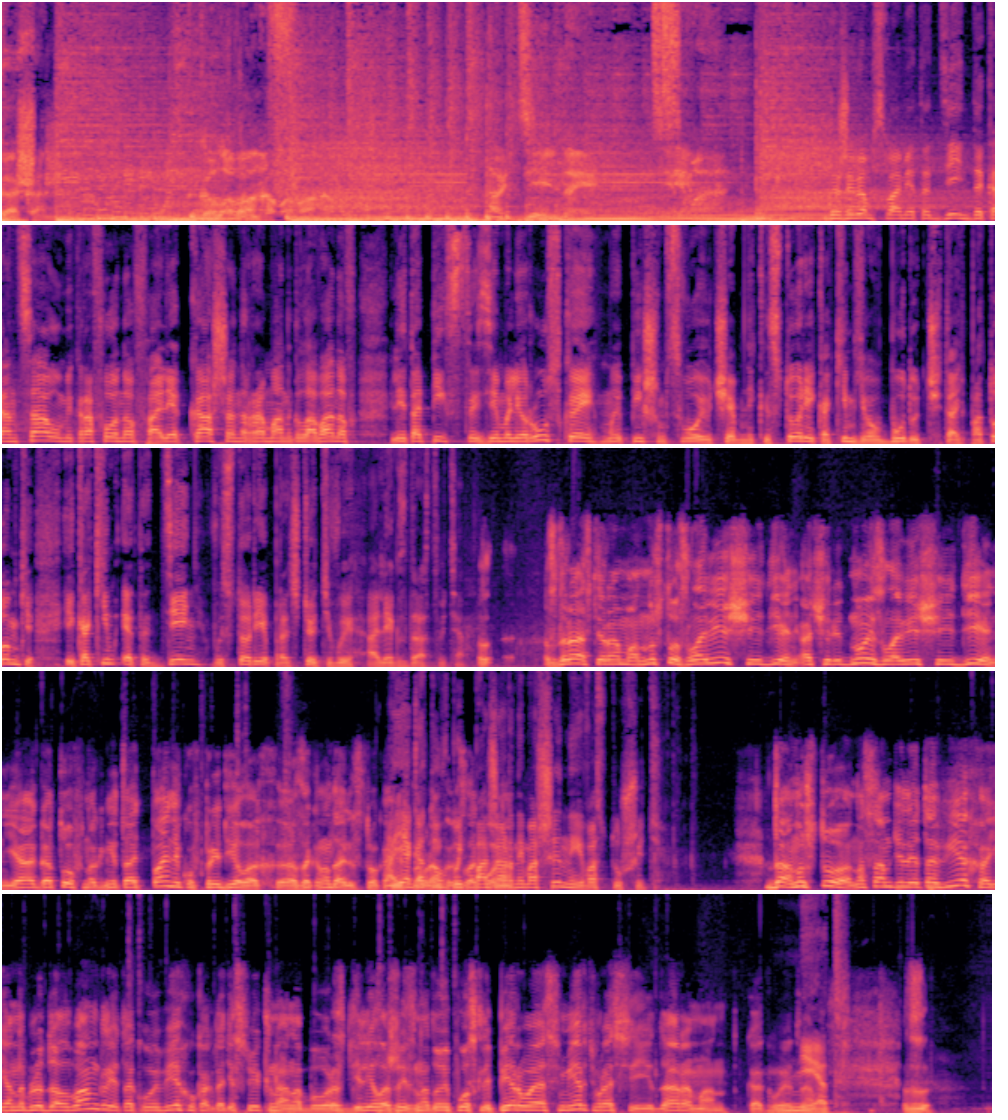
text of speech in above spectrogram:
Кашин. Голованов. Отдельная тема. Доживем с вами этот день до конца. У микрофонов Олег Кашин, Роман Голованов, летописцы земли русской. Мы пишем свой учебник истории, каким его будут читать потомки и каким этот день в истории прочтете вы. Олег, здравствуйте. Здрасте, Роман. Ну что, зловещий день, очередной зловещий день. Я готов нагнетать панику в пределах э, законодательства, конечно, А я готов быть закона. пожарной машиной и вас тушить. Да, ну что, на самом деле это веха. Я наблюдал в Англии такую веху, когда действительно она бы разделила жизнь на до и после. Первая смерть в России, да, Роман? Как вы это? Нет. З-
